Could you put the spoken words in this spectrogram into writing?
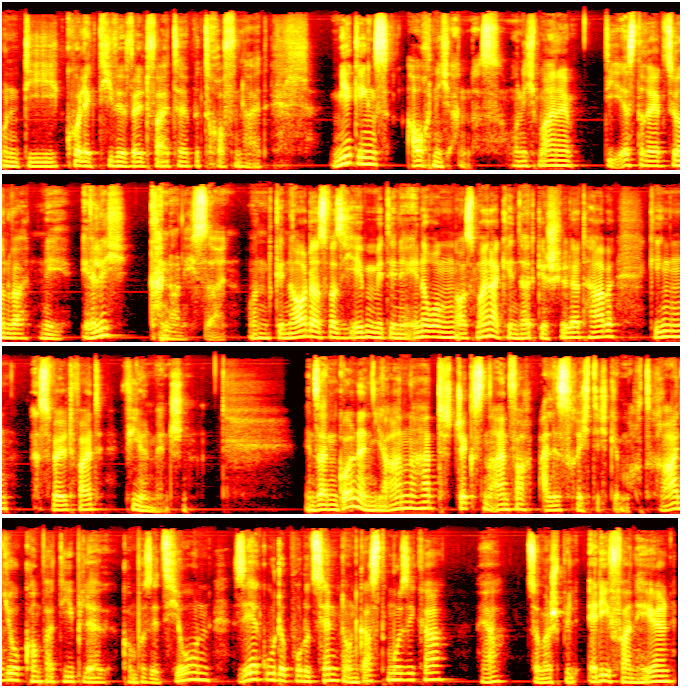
und die kollektive weltweite Betroffenheit. Mir ging es auch nicht anders. Und ich meine, die erste Reaktion war, nee, ehrlich? Kann doch nicht sein. Und genau das, was ich eben mit den Erinnerungen aus meiner Kindheit geschildert habe, ging es weltweit vielen Menschen. In seinen goldenen Jahren hat Jackson einfach alles richtig gemacht. Radiokompatible Komposition, sehr gute Produzenten und Gastmusiker, ja, zum Beispiel Eddie Van Halen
